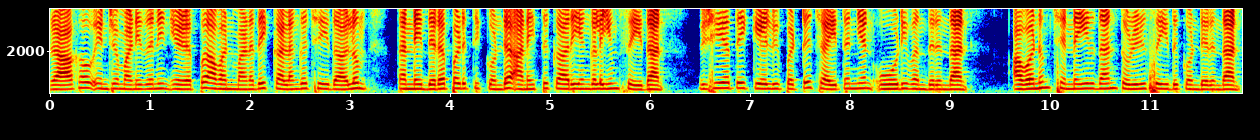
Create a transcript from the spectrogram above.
ராகவ் என்ற மனிதனின் இழப்பு அவன் மனதை கலங்கச் செய்தாலும் தன்னை திடப்படுத்தி கொண்டு அனைத்து காரியங்களையும் செய்தான். விஷயத்தை கேள்விப்பட்டு சைத்தன்யன் ஓடி வந்திருந்தான். அவனும் சென்னையில்தான் தொழில் செய்து கொண்டிருந்தான்.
